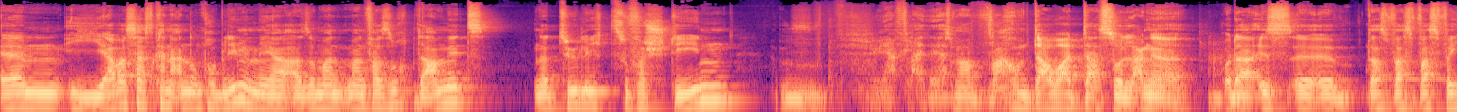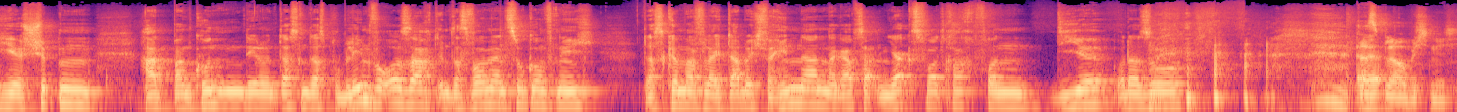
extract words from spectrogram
ähm, ja, was heißt keine anderen Probleme mehr? Also man, man versucht damit natürlich zu verstehen, ja, vielleicht erstmal, warum dauert das so lange? Oder ist äh, das, was, was wir hier shippen, hat beim Kunden den und das und das Problem verursacht und das wollen wir in Zukunft nicht. Das können wir vielleicht dadurch verhindern. Da gab es halt einen Jax-Vortrag von dir oder so. Das glaube ich nicht.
